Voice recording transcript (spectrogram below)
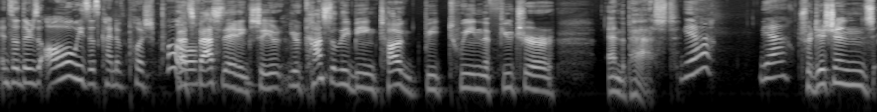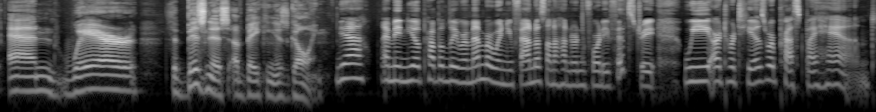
and so there's always this kind of push pull. That's fascinating. So you're you're constantly being tugged between the future and the past. Yeah, yeah. Traditions and where the business of baking is going. Yeah. I mean, you'll probably remember when you found us on 145th Street, we our tortillas were pressed by hand.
